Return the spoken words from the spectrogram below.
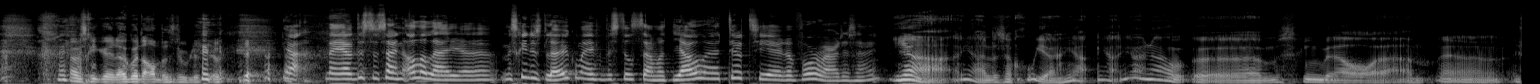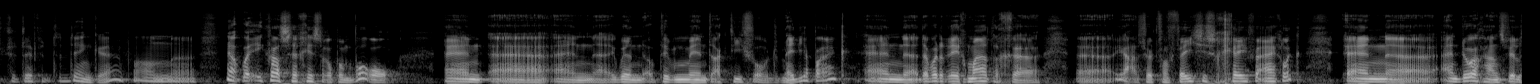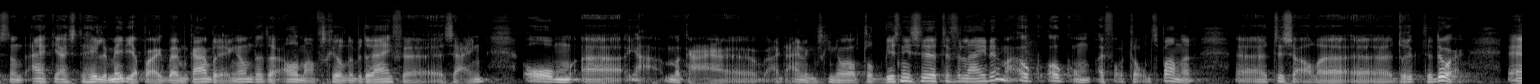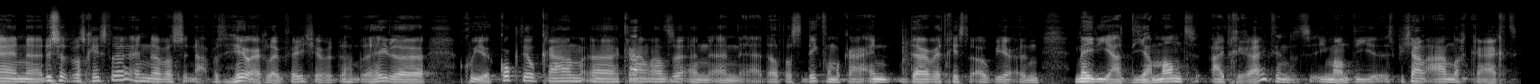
Nou, misschien kun je ook wat anders doen natuurlijk. Ja, nou ja, dus er zijn allerlei. misschien is het leuk om even bij stil te staan wat jouw tertiaire voorwaarden zijn. Ja, ja, dat is een goeie. Ja, ja, ja nou, misschien wel. is het even te denken. Van, nou, maar ik was eh, gisteren op een borrel. En, uh, en ik ben op dit moment actief op het Mediapark. En daar worden regelmatig ja, een soort van feestjes gegeven eigenlijk. En, en doorgaans willen ze dan eigenlijk juist het hele Mediapark bij elkaar brengen. Omdat er allemaal verschillende bedrijven zijn. Om ja, elkaar uiteindelijk misschien wel tot business te verleiden. Maar ook, ook om even te ontspannen tussen alle drukte door. En uh, dus dat was gisteren en dat was, nou, was een heel erg leuk feestje. We hadden een hele goede cocktailkraam ze en, en dat was dik voor elkaar. En daar werd gisteren ook weer een Media Diamant uitgereikt. En dat is iemand die speciale aandacht krijgt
